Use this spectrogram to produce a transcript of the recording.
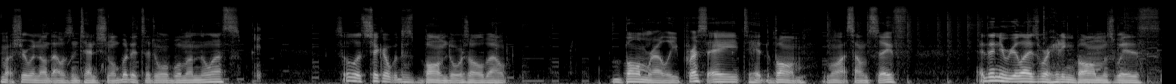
I'm not sure whether that was intentional, but it's adorable nonetheless. So let's check out what this bomb door is all about. Bomb rally. Press A to hit the bomb. Well, that sounds safe. And then you realize we're hitting bombs with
